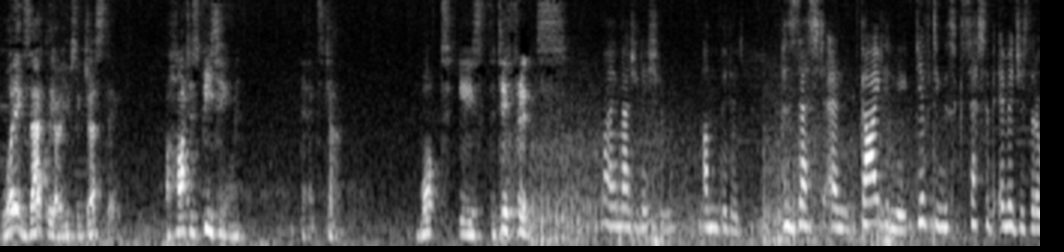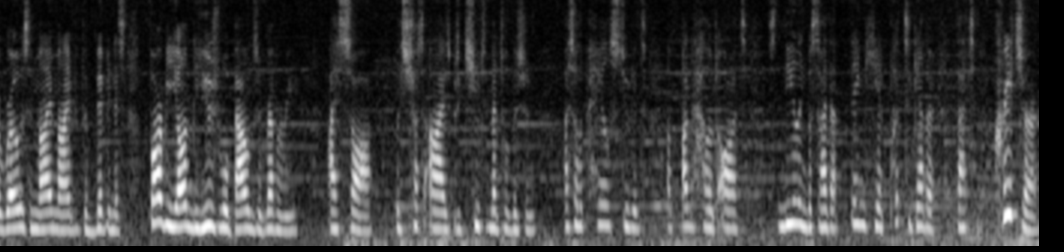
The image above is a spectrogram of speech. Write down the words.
What exactly are you suggesting? A heart is beating, then it's done. What is the difference? My imagination, unbidden, possessed and guided me, gifting the successive images that arose in my mind with a vividness far beyond the usual bounds of reverie. I saw, with shut eyes but acute mental vision, I saw the pale student of unhallowed art kneeling beside that thing he had put together, that creature.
